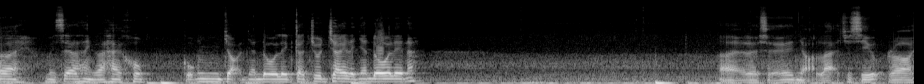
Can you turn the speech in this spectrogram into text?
rồi mình sẽ thành ra hai khung. Cũng chọn nhân đôi lên cần chôn chay là nhân đôi lên á, à, rồi sẽ nhỏ lại chút xíu. Rồi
